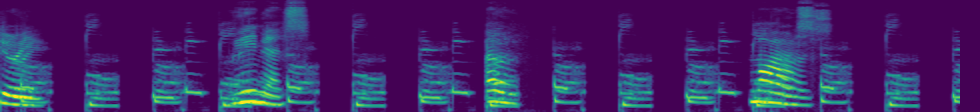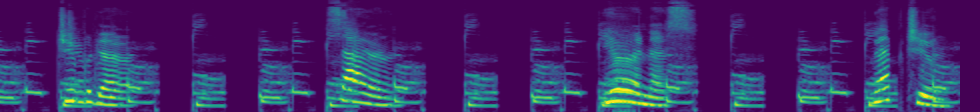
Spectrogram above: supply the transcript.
Mercury. Venus. Earth. Mars. Jupiter. Saturn. Uranus. Neptune.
